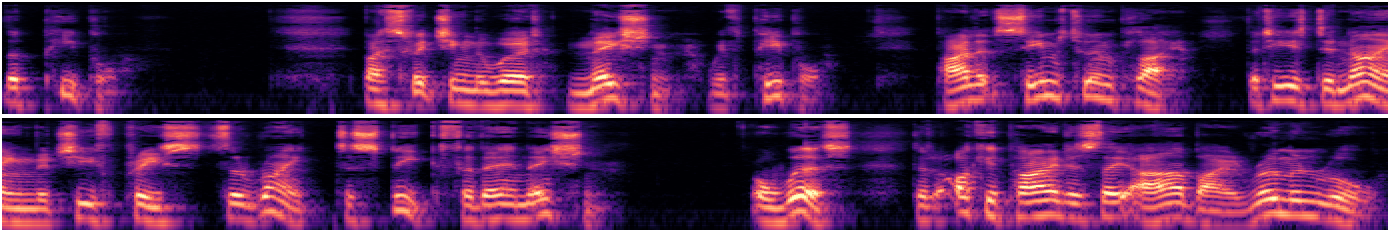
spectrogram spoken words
the people. By switching the word nation with people, Pilate seems to imply that he is denying the chief priests the right to speak for their nation. Or worse, that occupied as they are by Roman rule,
